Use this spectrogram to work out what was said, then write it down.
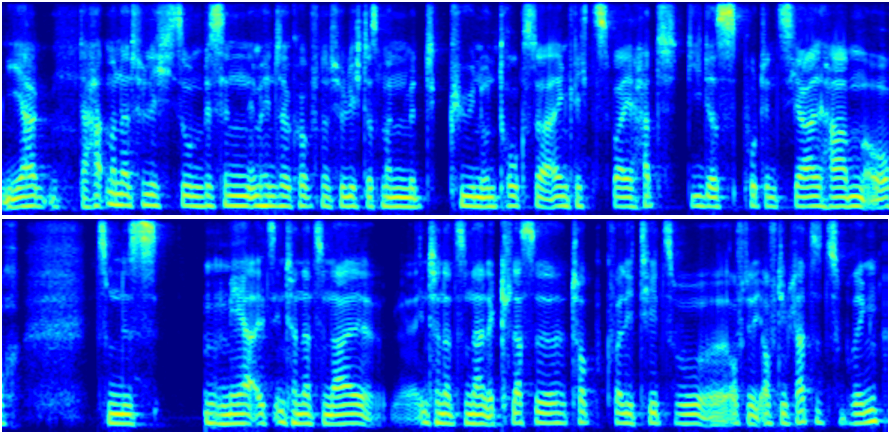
ja, da hat man natürlich so ein bisschen im Hinterkopf natürlich, dass man mit Kühn und Drucks da eigentlich zwei hat, die das Potenzial haben, auch zumindest mehr als international, internationale Klasse, Top-Qualität zu, äh, auf, die, auf die Platte zu bringen.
